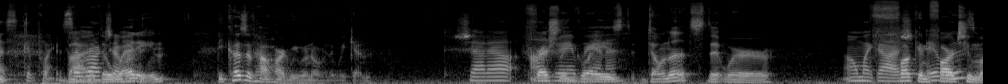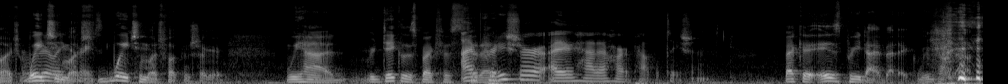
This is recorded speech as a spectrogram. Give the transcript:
yes, good point. by Sober the October. wedding because of how hard we went over the weekend. Shout out Freshly Andre and Brianna. glazed donuts that were Oh my gosh. fucking far too much, way too much, crazy. way too much fucking sugar. We had ridiculous breakfasts I'm today. pretty sure I had a heart palpitation. Becca is pre-diabetic. We found out.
